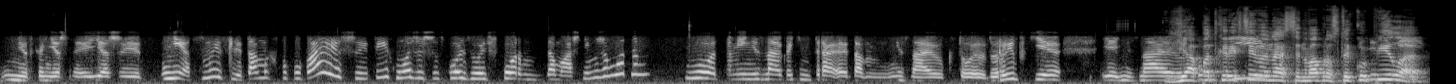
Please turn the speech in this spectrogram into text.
Нет, конечно, я же... Нет, в смысле, там их покупаешь, и ты их можешь использовать в корм домашним животным. Вот, там, я не знаю, каким-то, ра- там, не знаю, кто, рыбки, я не знаю... Я пауки. подкорректирую Настин вопрос. Ты купила?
